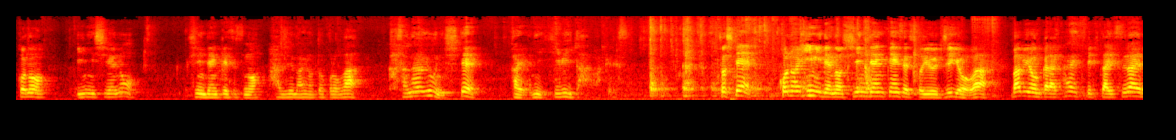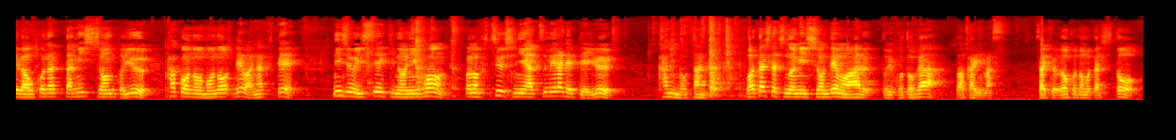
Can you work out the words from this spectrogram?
この古の神殿建設の始まりのところが重なるようにして彼らに響いたわけですそしてこの意味での神殿建設という事業はバビロンから帰ってきたイスラエルが行ったミッションという過去のものではなくて21世紀の日本この府中市に集められている神の民私たちのミッションでもあるということが分かります。先ほど子供たちと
